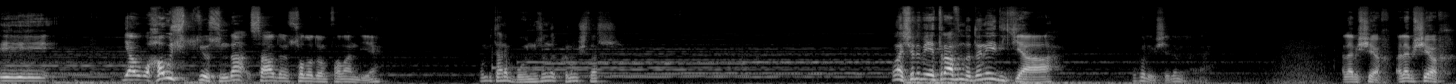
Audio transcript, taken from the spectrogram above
Ee, ya havuç tutuyorsun da sağa dön sola dön falan diye. Onun bir tane boynuzunu da kırmışlar. Ulan şöyle bir etrafında döneydik ya. Yok öyle bir şey değil mi? Öyle bir şey yok. Öyle bir şey yok.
